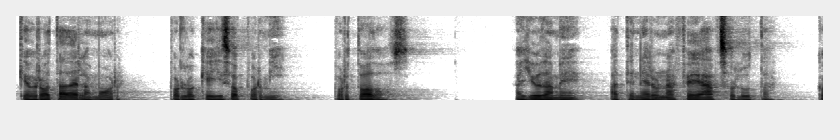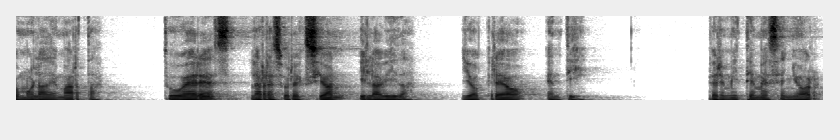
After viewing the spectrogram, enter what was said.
que brota del amor por lo que hizo por mí, por todos. Ayúdame a tener una fe absoluta como la de Marta Tú eres la resurrección y la vida. Yo creo en ti. Permíteme, Señor,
